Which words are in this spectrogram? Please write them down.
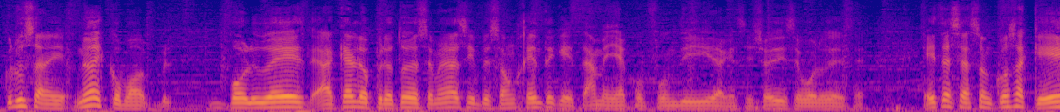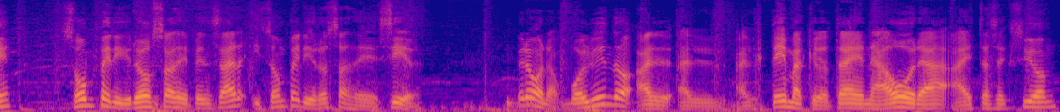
cruzan. el- no es como boludez. Acá los pelotudos de semana siempre son gente que está media confundida, qué sé yo, y dice boludeces. Estas ya son cosas que son peligrosas de pensar y son peligrosas de decir. Pero bueno, volviendo al, al- al tema que lo traen ahora a esta sección,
